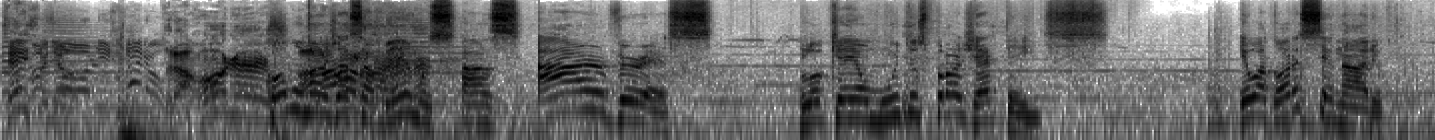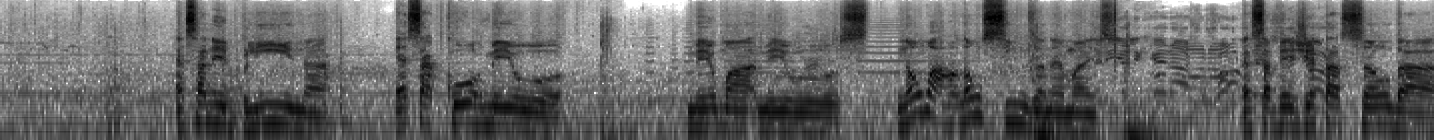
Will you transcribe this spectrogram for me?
Paso ligero. Dragones. Como nós já sabemos, as árvores bloqueiam muitos projéteis. Eu adoro esse cenário. Essa neblina, essa cor meio meio ma- meio não marrom, não cinza, né, mas Essa vegetação da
